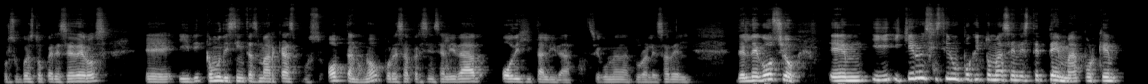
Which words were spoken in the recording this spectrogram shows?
por supuesto, perecederos, eh, y cómo distintas marcas pues, optan ¿no? por esa presencialidad o digitalidad, según la naturaleza del, del negocio. Em, y, quiero insistir un poquito más en este tema, porque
